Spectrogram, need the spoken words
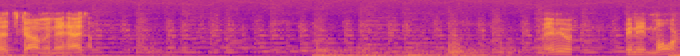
It's coming. It has. Maybe we need more.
